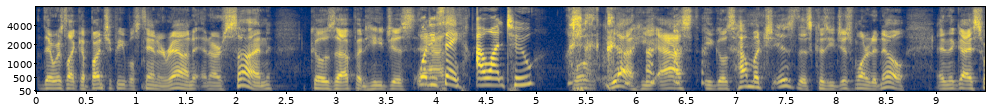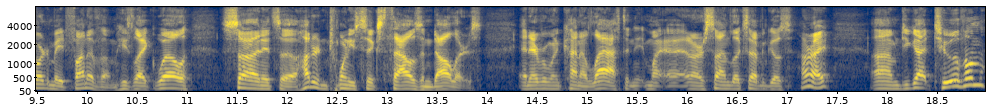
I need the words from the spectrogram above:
there was like a bunch of people standing around, and our son goes up and he just what do you say? I want two. well, yeah, he asked, he goes, How much is this? Because he just wanted to know. And the guy sort of made fun of him. He's like, Well, son, it's a $126,000. And everyone kind of laughed. And, my, and our son looks up and goes, All right, um, do you got two of them?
